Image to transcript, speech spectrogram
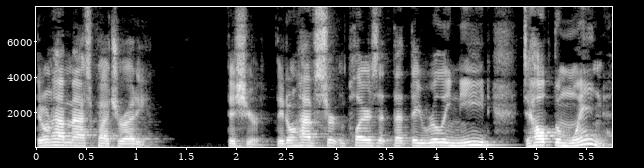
They don't have Max Pacioretty this year. They don't have certain players that, that they really need to help them win.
